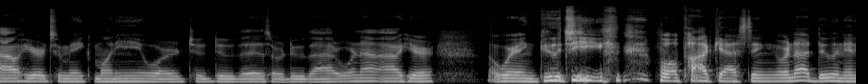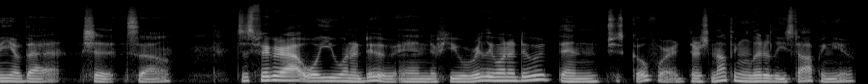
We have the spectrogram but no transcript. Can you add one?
out here to make money or to do this or do that. We're not out here wearing Gucci while podcasting. We're not doing any of that shit. So just figure out what you want to do. And if you really want to do it, then just go for it. There's nothing literally stopping you.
